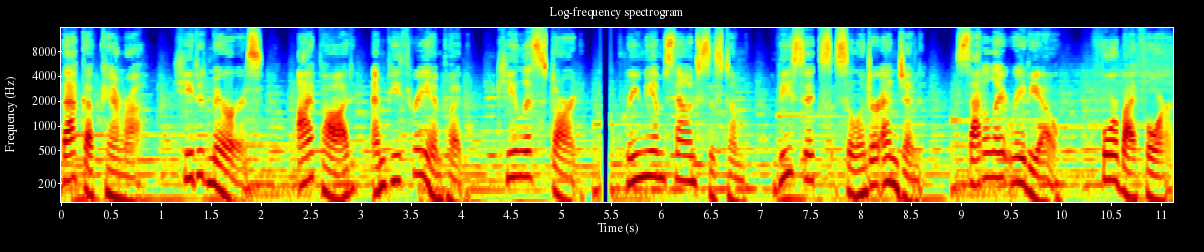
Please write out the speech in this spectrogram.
backup camera, heated mirrors, iPod, MP3 input, keyless start, premium sound system, V6 cylinder engine, satellite radio, 4x4.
